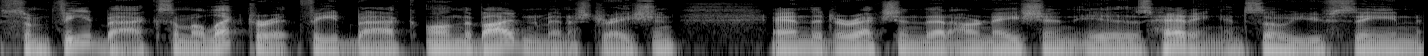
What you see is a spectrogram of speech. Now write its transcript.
some feedback, some electorate feedback on the Biden administration and the direction that our nation is heading. And so you've seen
